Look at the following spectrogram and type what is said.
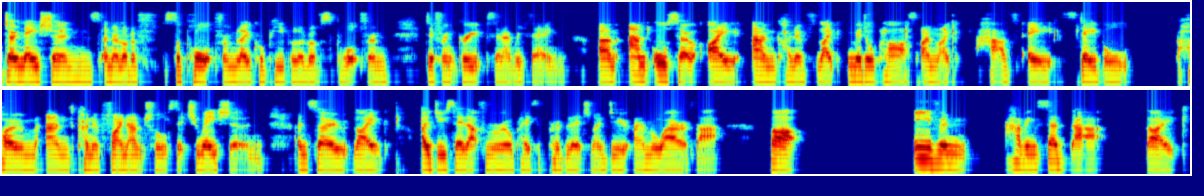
donations and a lot of support from local people, a lot of support from different groups and everything. Um, and also I am kind of like middle class. I'm like have a stable home and kind of financial situation. And so like I do say that from a real place of privilege and I do I'm aware of that. But even having said that, like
